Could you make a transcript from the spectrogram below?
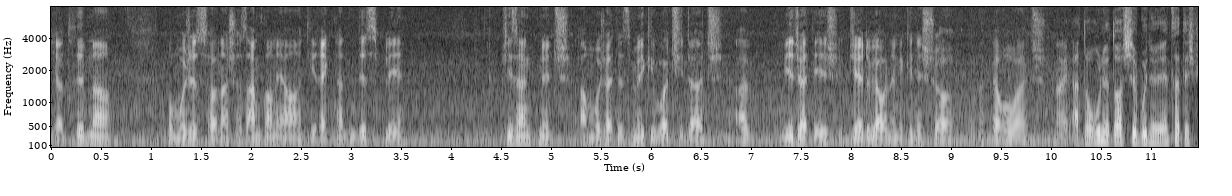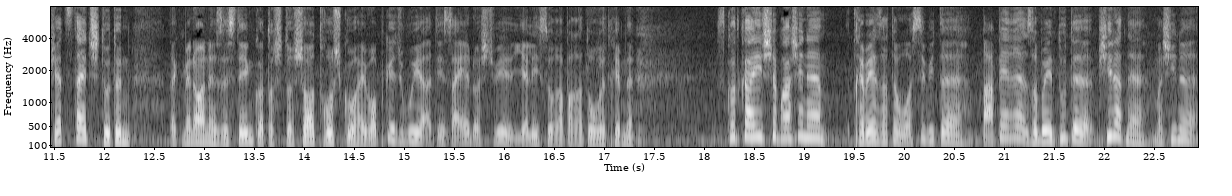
je trebna, pomůže se naša zamkanja direkt na ten displej, przysamknąć, a może te zmyki odczytać, a wiedzieć też, gdzie robią one niekiedy reperować. A to runy dość budu więcej też przedstawić, tu ten, tak mianowany system, który to szło troszkę haj obkiedzuje, a te zaje dość wiel, jeli są reparatory trebne. Skutka jeszcze praszenie, trzeba za to osobite papiery, żeby tutaj przydatne maszyny e,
